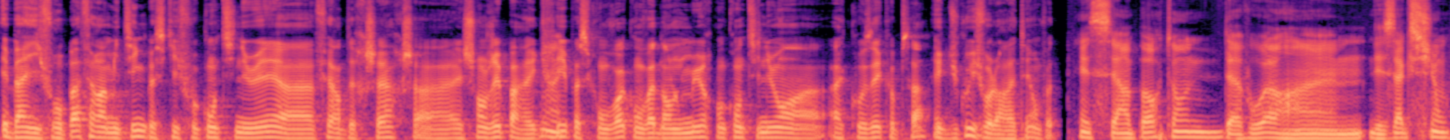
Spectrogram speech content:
eh ben il faut pas faire un meeting parce qu'il faut continuer à faire des recherches, à échanger par écrit parce qu'on voit qu'on va dans le mur en continuant à, à causer comme ça, et que du coup il faut l'arrêter en fait. Et c'est important d'avoir des actions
